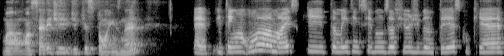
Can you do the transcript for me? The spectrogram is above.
uma, uma série de, de questões, né? É, e tem uma a mais que também tem sido um desafio gigantesco, que é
